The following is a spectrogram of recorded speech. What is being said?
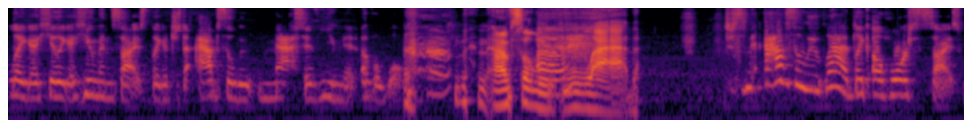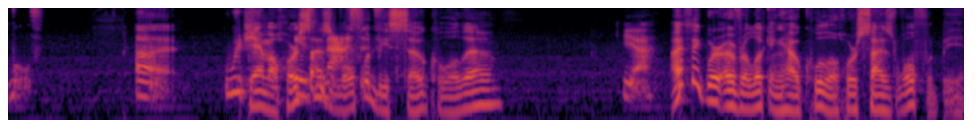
like a like a human sized, like a, just an absolute massive unit of a wolf, An absolute Uh, lad. Just an absolute lad, like a horse sized wolf. Uh, which Damn, a horse-sized wolf would be so cool, though. yeah. I think we're overlooking how cool a horse-sized wolf would be.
